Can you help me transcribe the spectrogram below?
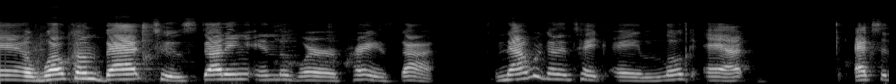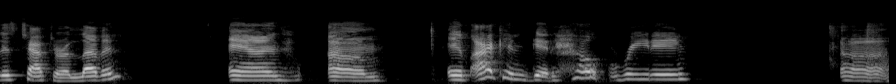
Amen. Welcome back to Studying in the Word. Praise God. Now we're going to take a look at Exodus chapter 11. And um, if I can get help reading uh,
